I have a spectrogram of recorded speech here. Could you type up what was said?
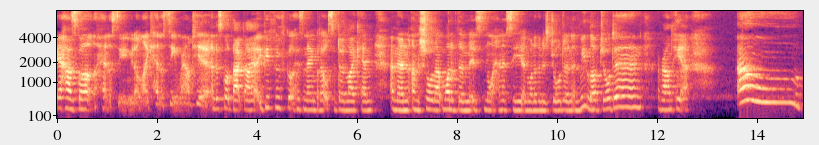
It has got Hennessy. We don't like Hennessy around here. And it's got that guy. I've even forgot his name, but I also don't like him. And then I'm sure that one of them is not Hennessy and one of them is Jordan. And we love Jordan around here. Oh,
